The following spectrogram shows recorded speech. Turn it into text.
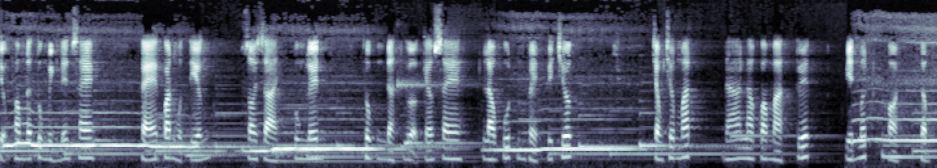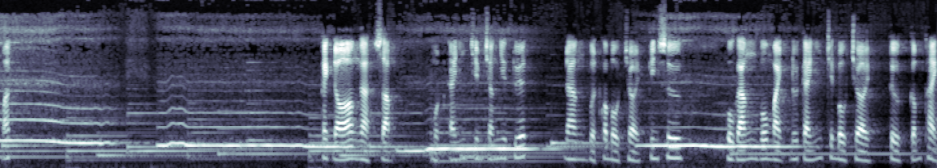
Diệu Phong đã tung mình lên xe. Khẽ quan một tiếng roi dài vung lên, thục đặt ngựa kéo xe, Lao vút về phía trước. Trong chớp mắt, Đã lao qua màn tuyết, Biến mất khỏi tầm mắt. Cách đó ngạt dặm, Một cánh chim trắng như tuyết Đang vượt qua bầu trời kinh sư, Cố gắng vô mạnh đôi cánh trên bầu trời Từ cấm thành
